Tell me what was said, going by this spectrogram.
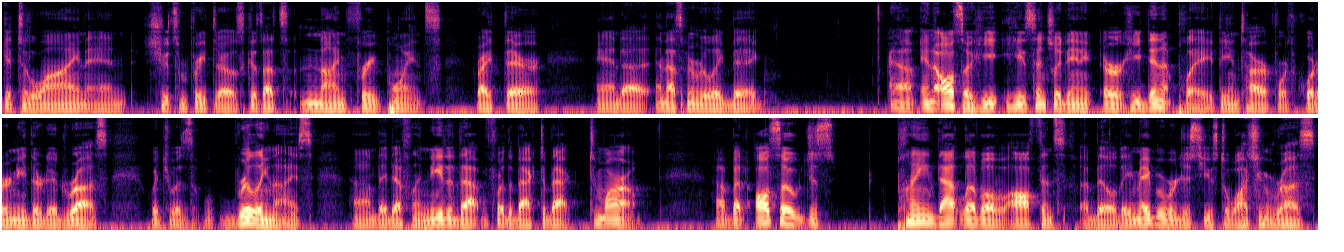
get to the line and shoot some free throws because that's nine free points right there. And, uh, and that's been really big. Um, and also, he, he essentially didn't, or he didn't play the entire fourth quarter. Neither did Russ, which was really nice. Um, they definitely needed that before the back to back tomorrow. Uh, but also, just playing that level of offense ability. Maybe we're just used to watching Russ.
